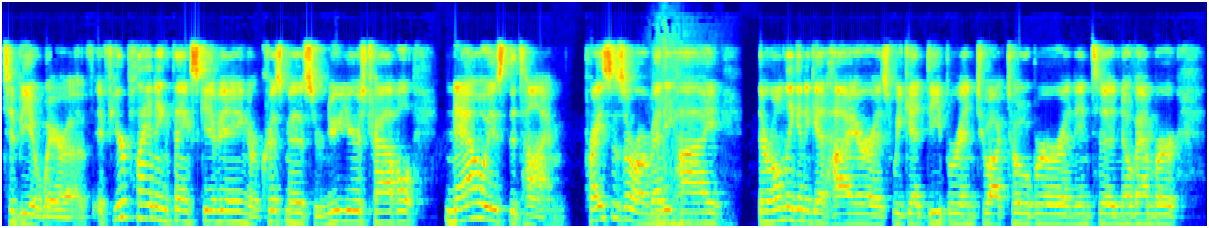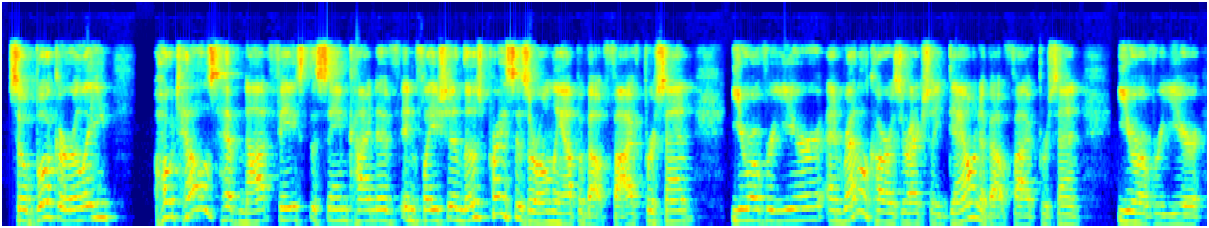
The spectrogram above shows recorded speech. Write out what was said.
to be aware of. If you're planning Thanksgiving or Christmas or New Year's travel, now is the time. Prices are already high. They're only going to get higher as we get deeper into October and into November. So, book early hotels have not faced the same kind of inflation. Those prices are only up about 5% year over year, and rental cars are actually down about 5% year over year.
